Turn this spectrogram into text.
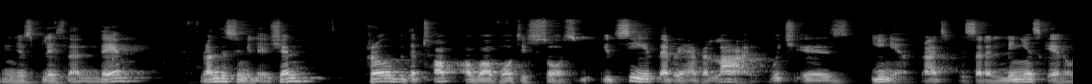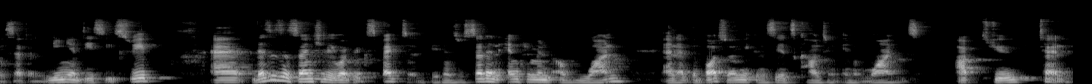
and just place that in there, run the simulation, probe the top of our voltage source, you'd see that we have a line which is linear, right? We set a linear scale or we set a linear DC sweep and this is essentially what we expected because we set an increment of 1 and at the bottom you can see it's counting in ones up to 10.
